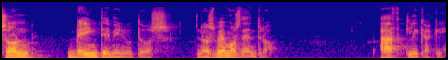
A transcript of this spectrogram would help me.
Son 20 minutos. Nos vemos dentro. Haz clic aquí.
